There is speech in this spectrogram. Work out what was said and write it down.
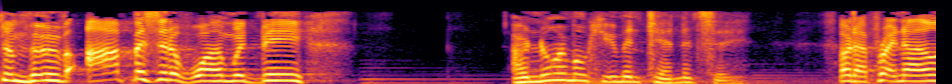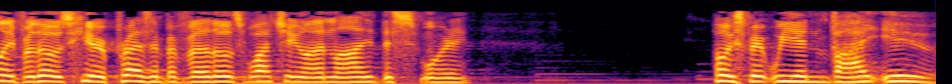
to move opposite of one would be our normal human tendency. Lord, I pray not only for those here present, but for those watching online this morning. Holy Spirit, we invite you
